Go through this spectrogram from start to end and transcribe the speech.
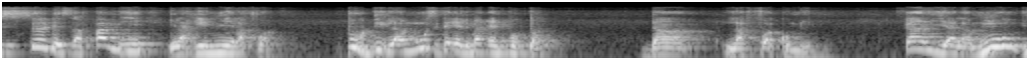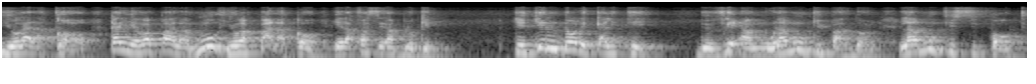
ceux de sa famille, il a régné la foi. Pour dire, l'amour, c'était un élément important dans la foi commune. Quand il y a l'amour, il y aura l'accord. Quand il n'y aura pas l'amour, il n'y aura pas l'accord. Et la foi sera bloquée. Que Dieu nous donne les qualités de vrai amour, l'amour qui pardonne, l'amour qui supporte,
